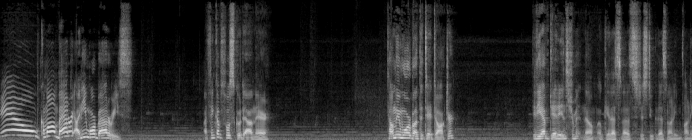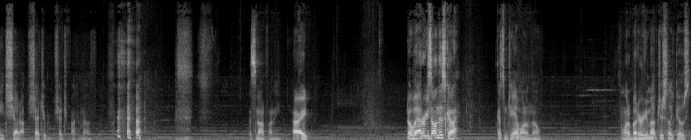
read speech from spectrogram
Ew, come on, battery. I need more batteries. I think I'm supposed to go down there. Tell me more about the dead doctor. Did he have dead instrument? No. Okay, that's not, that's just stupid. That's not even funny. Shut up. Shut your shut your fucking mouth. that's not funny. All right. No batteries on this guy. Got some jam on him though. I want to butter him up just like toast.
